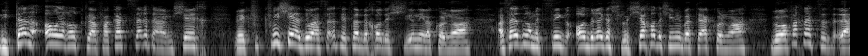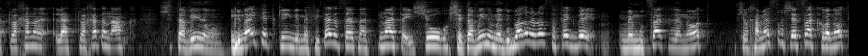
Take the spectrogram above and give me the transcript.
ניתן אור ירוק להפקת סרט ההמשך, וכפי שידוע הסרט יצא בחודש יוני לקולנוע, הסרט גם מציג עוד רגע שלושה חודשים מבתי הקולנוע, והוא הפך להצ... להצלחה... להצלחת ענק. שתבינו, יונייטד קינג, מפיצת הסרט נתנה את האישור, שתבינו, מדובר ללא ספק בממוצע קרנות של 15-16 הקרנות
